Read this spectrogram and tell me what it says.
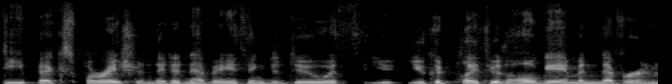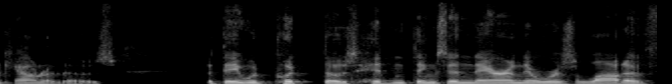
deep exploration they didn't have anything to do with you you could play through the whole game and never encounter those but they would put those hidden things in there and there was a lot of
